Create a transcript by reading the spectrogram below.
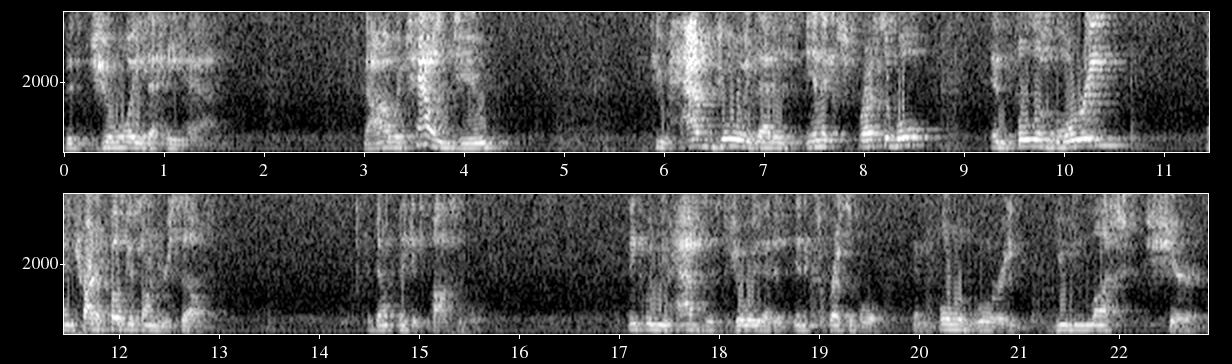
the joy that he had. Now, I would challenge you to have joy that is inexpressible and full of glory and try to focus on yourself. I don't think it's possible. I think when you have this joy that is inexpressible and full of glory, you must share it.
